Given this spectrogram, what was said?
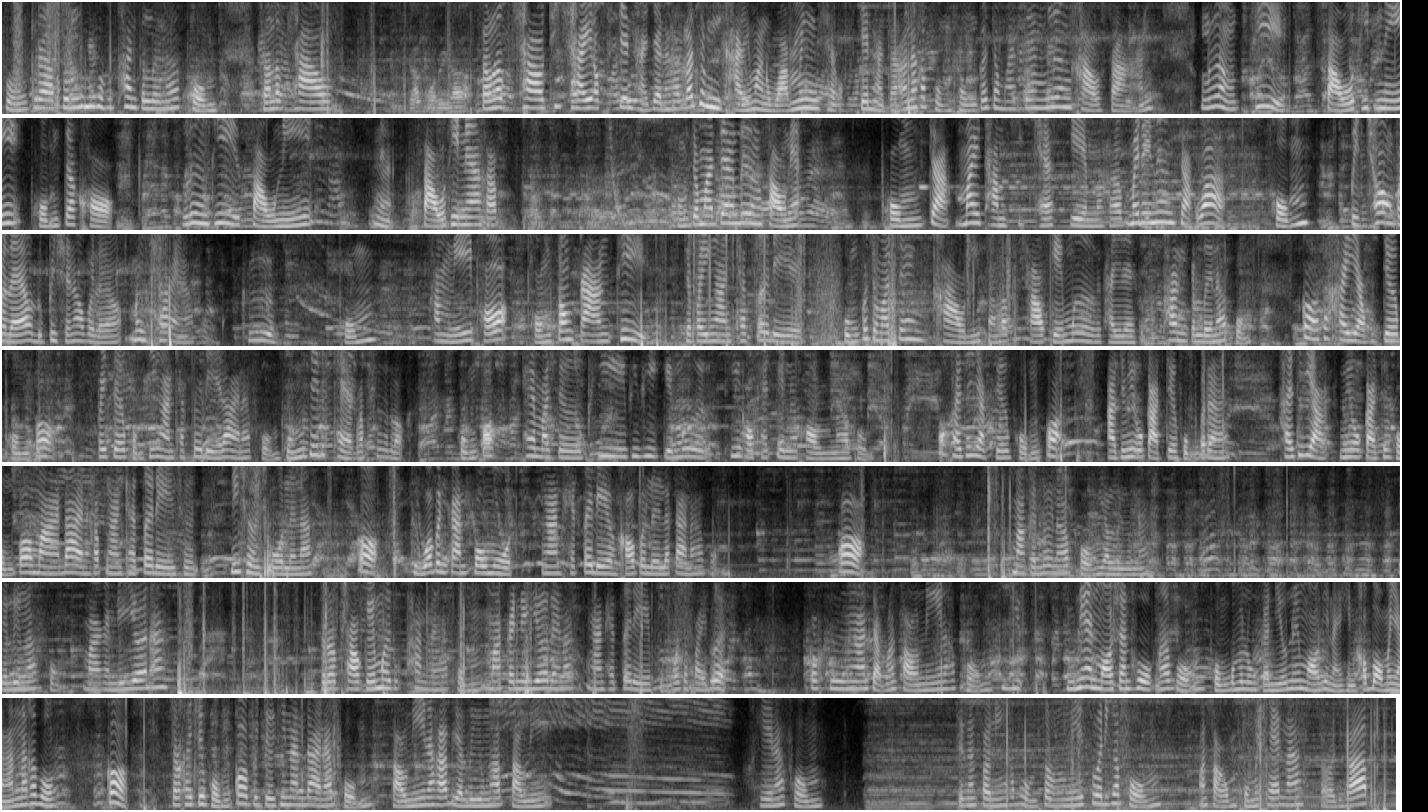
นะครับผมกราบสวัสดีทุกท่านกันเลยนะครับผมสำหรับชาวสำหรับชาวที่ใช้ออกซิเจนหายใจนะครับแล้วจะมีใครบ้างวะไม่ใช้ออกซิเจนหายใจนะครับ ผมผมก็จะมาแจ้งเรื่องข่าวสาร เรื่องที่เสาร์ทิตย์นี้ ผมจะขอเรื่องที่เสาร์นี้ เนี่ยเสาร์ทิตย์เนี้ยครับ ผมจะมาแจ้งเรื่องเสาร์เนี้ยผมจะไม่ทำคลิปแคสเกมนะครับ ไม่ได้เนื่องจากว่า ผมปิดช่องไปแล้วหรือปิดช่องไปแล้ว ไม่ใช่นะผมคือผมทำนี้เพราะผมต้องการที่จะไปงานแคสเตอร์เดย์ผมก็จะมาแจ้งข่าวนี้สำหรับชาวเกมเมอร์ไทยแลนด์ทุกท่านกันเลยนะครับผม ก็ถ้าใครอยากไปเจอผมก็ไปเจอผมที่งานแคสเตอร์เดย์ได้นะผม ผมไม่ใช่แขกรับเชิญหรอก ผมก็แค่มาเจอพี่พี่พี่เกมเมอร์ที่เขาแคสเกมในคอมนะครับผมก็ใครถ้าอยากเจอผมก็อาจจะมีโอกาสเจอผมก็ได้นะ ใครที่อยากมีโอกาสเจอผมก็มาได้นะครับ งานแคสเตอร์เดย์เชิญนี่เชิญชวนเลยนะ ก็ถือว่าเป็นการโปรโมทงานแคสเตอร์เดย์ของเขาไปเลยแล้วกันนะครับผม ก็มากันด้วยนะครับผมอย่าลืมนะ อย่าลืมนะผมมากันเยอะๆนะสำหรับชาวเกมเมอร์ทุกท่านนะครับผมมากันเยอะๆเลยนะ งานแคสเตอร์เดย์ผมก็จะไปด้วย ก็คืองานจัดวันเสาร์นี้นะครับผมที่ยูเนียนมอชั้นหกนะครับผมผมก็ไม่รู้กันยูเนียนมอที่ไหนเห็นเขาบอกมาอย่างนั้นนะครับผมก็ถ้าใครเจอผมก็ไปเจอที่นั่นได้นะผมเสาร์นี้นะครับ อย่าลืมนะครับเสาร์นี้โอเคนะผม เจอกันเสาร์นี้ครับผมสำหรับวันนี้สวัสดีครับผมวันเสาร์ผมไม่แคสนะ สวัสดีครับ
